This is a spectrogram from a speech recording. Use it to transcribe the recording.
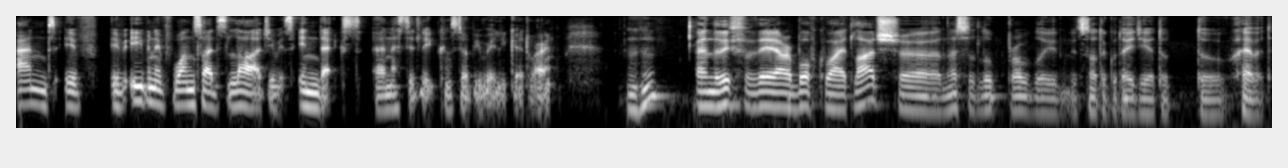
and if, if even if one side's large, if it's indexed, a nested loop can still be really good, right? Mm-hmm. And if they are both quite large, uh, nested loop probably it's not a good idea to, to have it.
